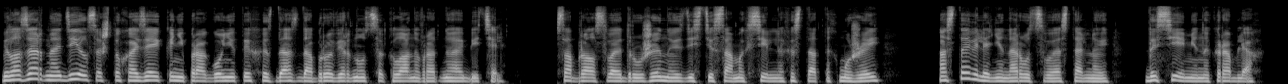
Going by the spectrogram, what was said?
Белозар надеялся, что хозяйка не прогонит их и сдаст добро вернуться к клану в родной обитель. Собрал свою дружину из десяти самых сильных и статных мужей. Оставили они народ свой остальной, да семьи на кораблях,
